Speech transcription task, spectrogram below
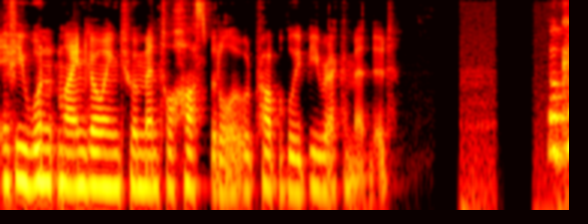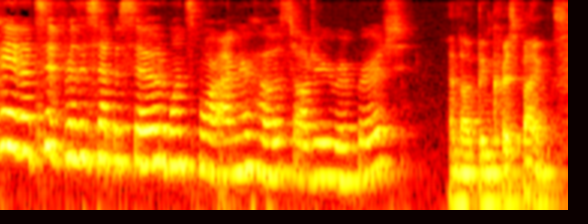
If he wouldn't mind going to a mental hospital, it would probably be recommended. Okay, that's it for this episode. Once more, I'm your host, Audrey Ruppert. And I've been Chris Banks.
